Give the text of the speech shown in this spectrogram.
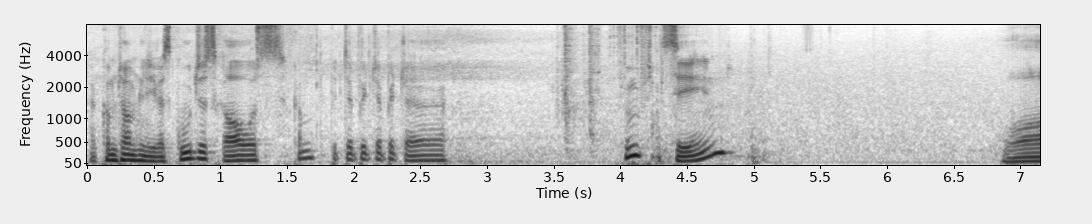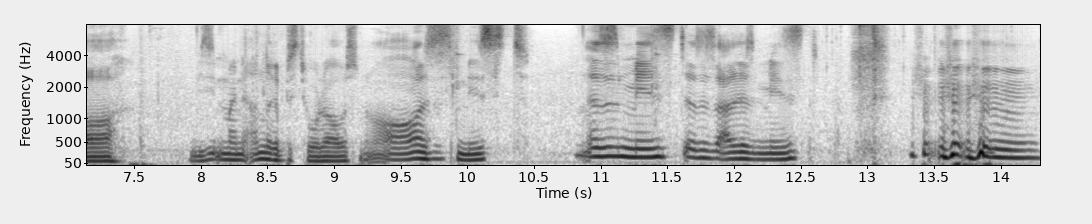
Da kommt hoffentlich was Gutes raus. Kommt, bitte, bitte, bitte. 15. Boah. Wie sieht meine andere Pistole aus? Oh, es ist Mist. Das ist Mist. Das ist alles Mist.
